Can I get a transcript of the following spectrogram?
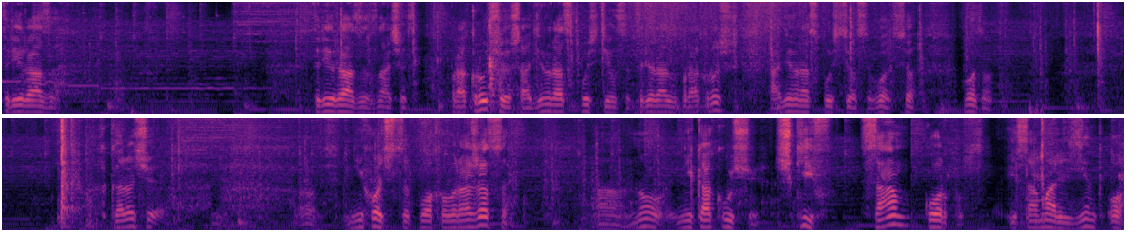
три раза. Три раза, значит, прокручиваешь, один раз спустился. Три раза прокручиваешь, один раз спустился. Вот, все. Вот он короче, не хочется плохо выражаться, а, ну, никакущий. Шкив, сам корпус и сама резинка. О,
